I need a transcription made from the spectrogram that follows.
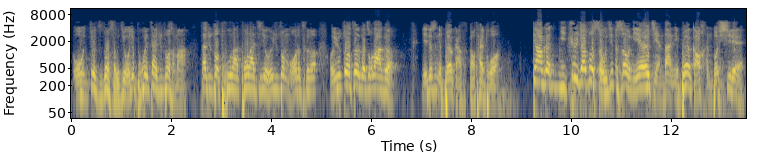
我就只做手机，我就不会再去做什么，再去做拖拉拖拉机，我又去做摩托车，我又做这个做那个。也就是你不要搞搞太多。第二个，你聚焦做手机的时候，你也要简单，你不要搞很多系列，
